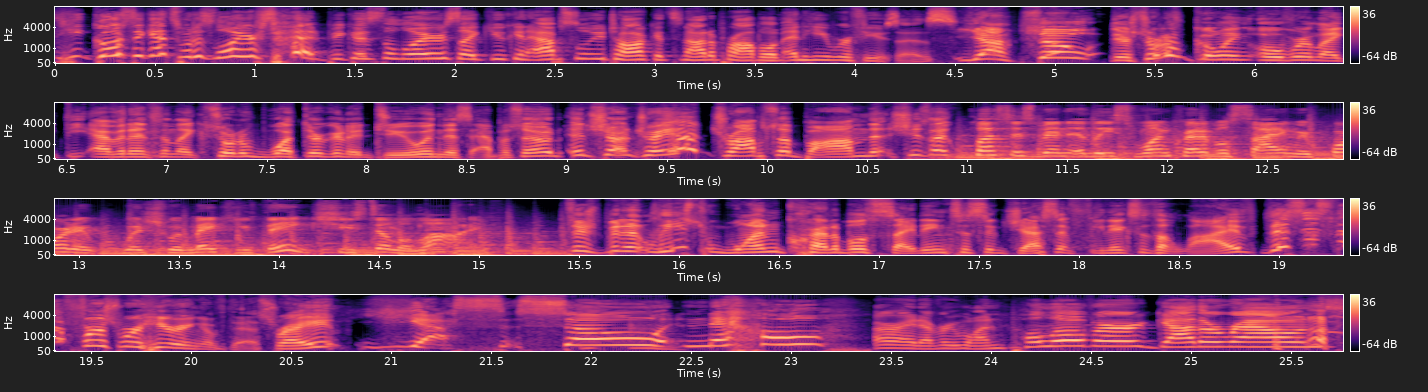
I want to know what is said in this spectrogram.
he goes against what his lawyer said because the lawyer's like, you can absolutely talk. It's not a problem, and he refuses. Yeah. So they're sort of going over like the evidence and like sort of what they're gonna do in this episode. And Chandrea drops a bomb that she's like, Plus, there's been at least one credible sighting reported, which would make you think she's still alive. There's been at least one credible sighting to suggest that Phoenix is alive. This is the first we're hearing of this, right? Yes. So now, all right, everyone, pull over, gather around.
